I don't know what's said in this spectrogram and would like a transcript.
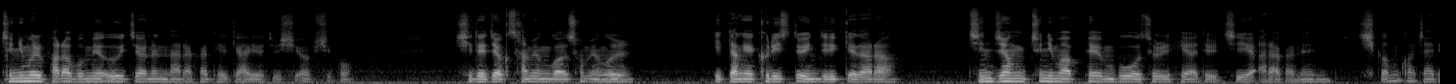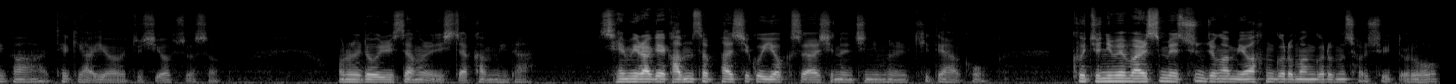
주님을 바라보며 의지하는 나라가 되게 하여 주시옵시고 시대적 사명과 소명을 이 땅의 그리스도인들이 깨달아 진정 주님 앞에 무엇을 해야 될지 알아가는 시간과 자리가 되게 하여 주시옵소서. 오늘도 일상을 시작합니다. 세밀하게 감섭하시고 역사하시는 주님을 기대하고 그 주님의 말씀에 순종하며 한 걸음 한 걸음 설 수 있도록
